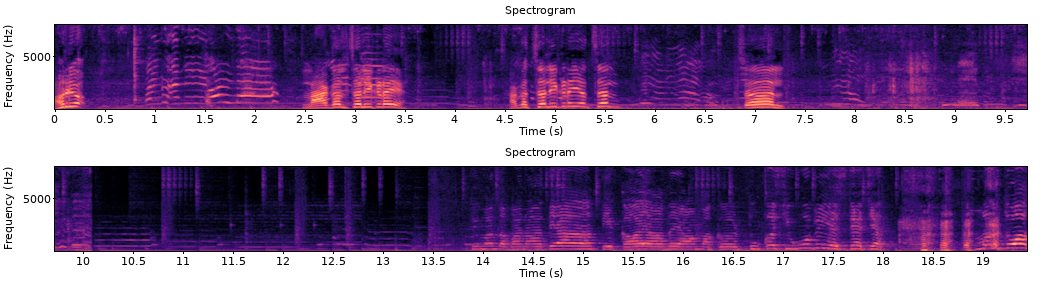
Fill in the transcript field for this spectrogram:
अरे! लागल चल इकडे. ये अगं चल इकडे ये चल. चल. ती म्हणता म्हणा त्या ते काय आलंय आमाकड तू कशी उभी आहेस त्याच्यात? मग तो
